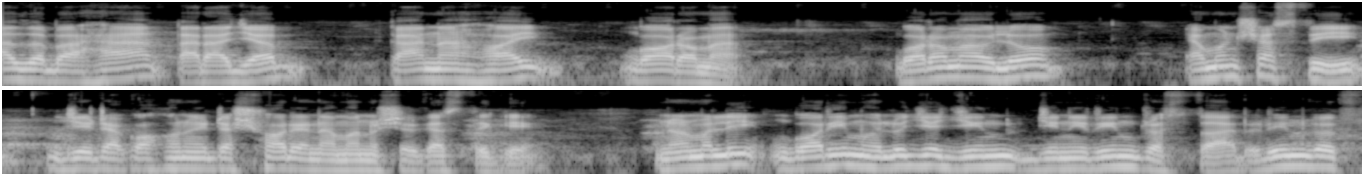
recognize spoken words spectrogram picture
আজাবা হা তার আজাব কানা হয় গরমা। গরমা হইল এমন শাস্তি যেটা কখনো এটা সরে না মানুষের কাছ থেকে। নর্মালি গরিম হলো যে যিনি ঋণগ্রস্ত, আর ঋণগ্রস্ত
